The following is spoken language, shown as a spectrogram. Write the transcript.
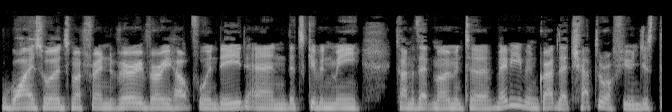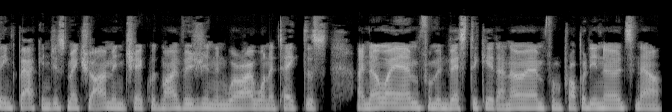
Wise words, my friend. Very, very helpful indeed. And it's given me kind of that moment to maybe even grab that chapter off you and just think back and just make sure I'm in check with my vision and where I want to take this. I know I am from InvestorKit. I know I am from Property Nerds. Now,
